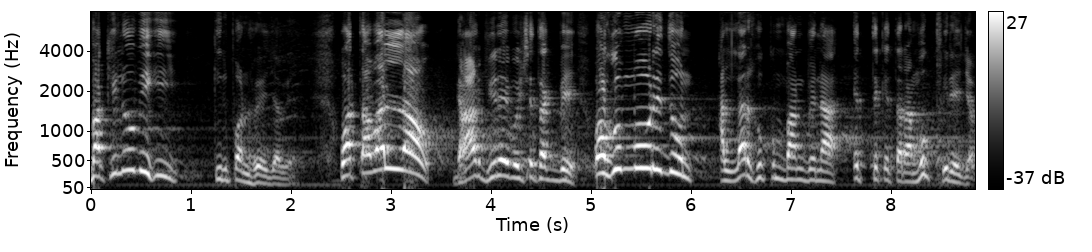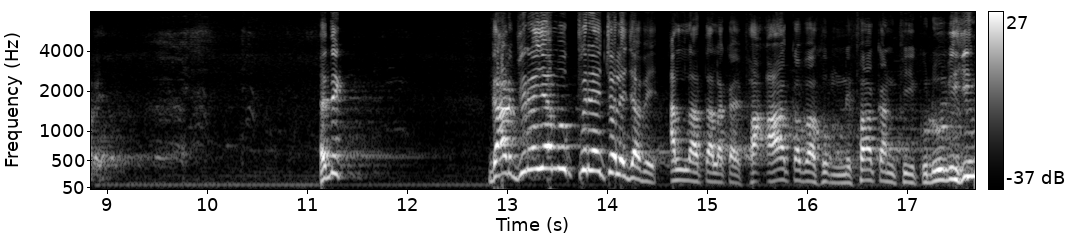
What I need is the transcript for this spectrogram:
বা বিহি কৃপণ হয়ে যাবে। ও তাবাল্লাও ঘাড় ফিরে বসে থাকবে। অগুম্মরিদুন আল্লাহর হুকুম মানবে না, এর থেকে তারা মুখ ফিরে যাবে। গাড় ফিরাইয়া মুখ ফিরে চলে যাবে। আল্লাহ তাআলা কয়, ফা আকাবাহুম নিফাকান ফি কুলুবিহিম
